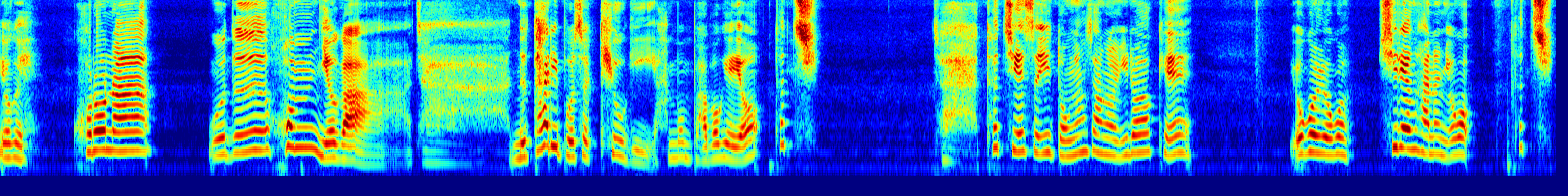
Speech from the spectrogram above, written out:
여기 코로나 워드 홈 여가. 자, 느타리 버섯 키우기 한번 봐보게요. 터치. 자, 터치해서 이 동영상을 이렇게 요걸 요걸 실행하는 요거 터치.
